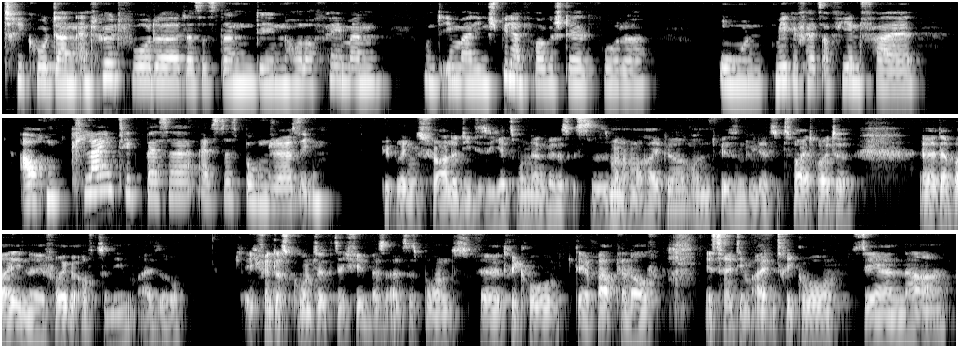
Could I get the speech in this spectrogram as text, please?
Trikot dann enthüllt wurde, dass es dann den Hall of Famern und ehemaligen Spielern vorgestellt wurde. Und mir gefällt es auf jeden Fall auch einen kleinen Tick besser als das Bone Jersey. Übrigens für alle, die, die sich jetzt wundern, wer das ist, das ist immer noch Mareike und wir sind wieder zu zweit heute äh, dabei, eine neue Folge aufzunehmen. Also ich finde das grundsätzlich viel besser als das Bronze-Trikot. Der Farbverlauf ist halt dem alten Trikot sehr nah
